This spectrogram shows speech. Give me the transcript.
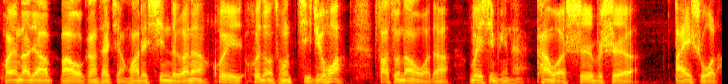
欢迎大家把我刚才讲话的心得呢，汇汇总成几句话发送到我的微信平台，看我是不是白说了。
